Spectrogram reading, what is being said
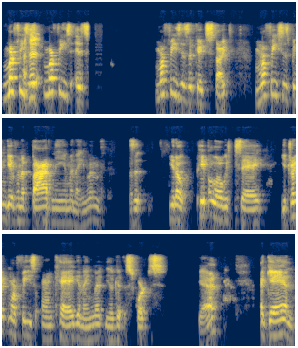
Murphy's I is, think- Murphy's is Murphy's is a good stout. Murphy's has been given a bad name in England. As it, you know, people always say you drink Murphy's on keg in England, you'll get the squirts. Yeah. Again,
